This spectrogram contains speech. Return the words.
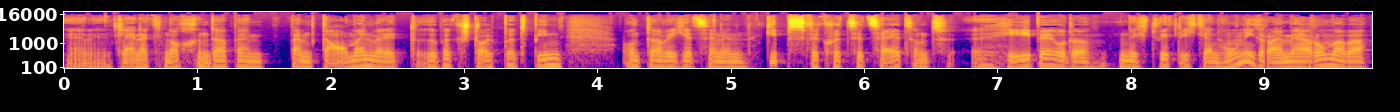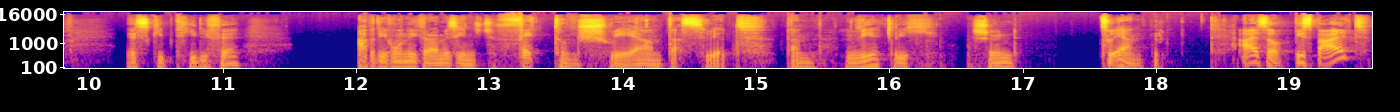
ein kleiner Knochen da beim, beim Daumen, weil ich drüber gestolpert bin. Und da habe ich jetzt einen Gips für kurze Zeit und äh, hebe oder nicht wirklich gern Honigräume herum, aber es gibt Hilfe. Aber die Honigräume sind fett und schwer und das wird dann wirklich schön zu ernten. Also, bis bald.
